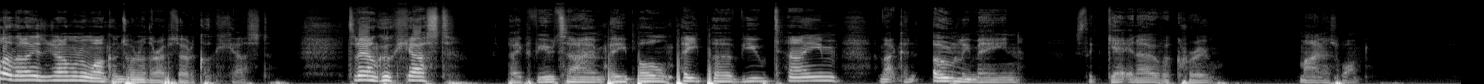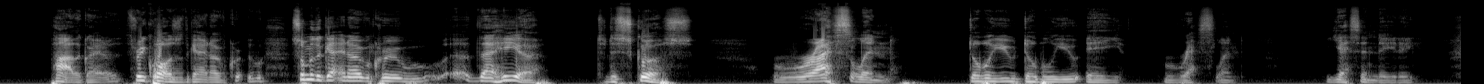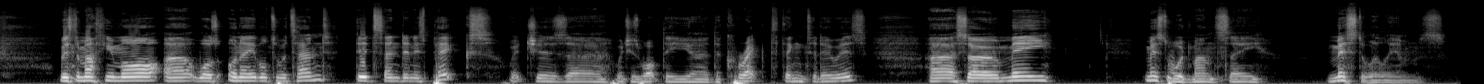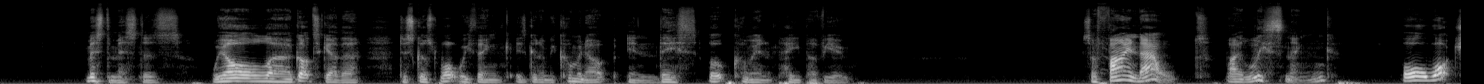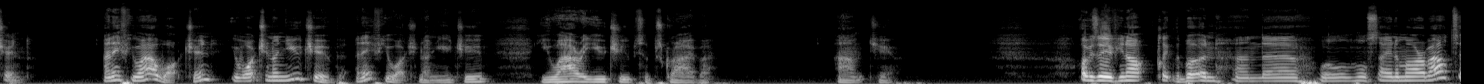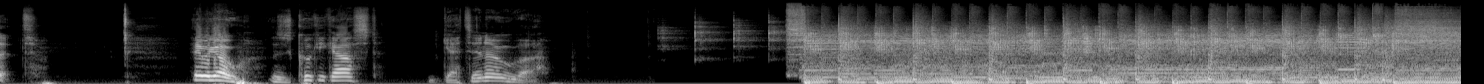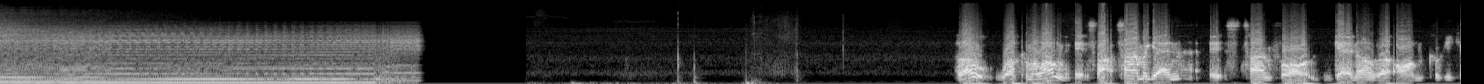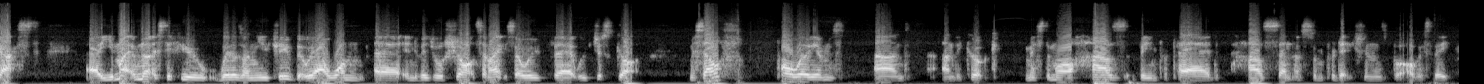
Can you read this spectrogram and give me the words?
Hello there, ladies and gentlemen, and welcome to another episode of CookieCast. Today on CookieCast, pay per view time, people. Pay per view time. And that can only mean it's the Getting Over crew. Minus one. Part of the great. Three quarters of the Getting Over crew. Some of the Getting Over crew, uh, they're here to discuss wrestling. WWE wrestling. Yes, indeedy. Mr. Matthew Moore uh, was unable to attend. Did send in his picks, which is uh, which is what the uh, the correct thing to do is. Uh, so me, Mr. Woodmansey, Mr. Williams, Mr. Misters, we all uh, got together, discussed what we think is going to be coming up in this upcoming pay per view. So find out by listening or watching. And if you are watching, you're watching on YouTube. And if you're watching on YouTube, you are a YouTube subscriber, aren't you? Obviously, if you're not, click the button and uh, we'll, we'll say no more about it. Here we go. This is CookieCast Getting Over. Hello, welcome along. It's that time again. It's time for getting over on CookieCast. Uh, you might have noticed if you're with us on YouTube that we are one uh, individual short tonight. So we've uh, we've just got myself, Paul Williams, and Andy Cook. Mr. Moore has been prepared, has sent us some predictions, but obviously,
